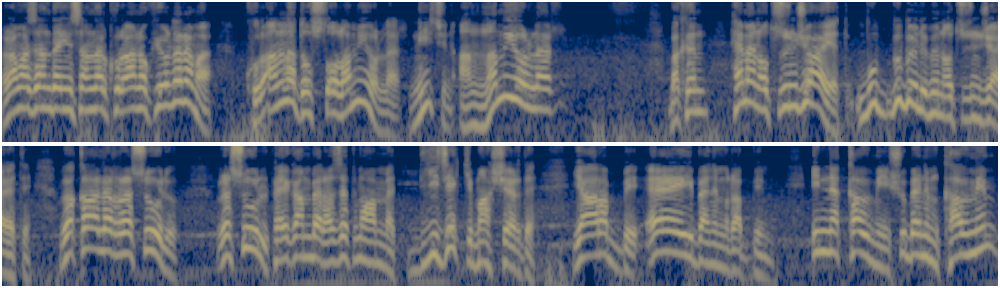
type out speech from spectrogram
Ramazan'da insanlar Kur'an okuyorlar ama Kur'an'la dost olamıyorlar. Niçin? Anlamıyorlar. Bakın hemen 30. ayet. Bu, bu bölümün 30. ayeti. Ve kâler Resulü. Resul, peygamber Hazreti Muhammed diyecek ki mahşerde. Ya Rabbi, ey benim Rabbim. İnne kavmi, şu benim kavmim.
